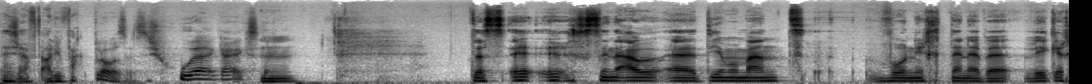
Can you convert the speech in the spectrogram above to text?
hast einfach alle weggeblasen. Das ist hure geil gewesen. Das äh, äh, sind auch äh, die Momente, wo ich dann eben wirklich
